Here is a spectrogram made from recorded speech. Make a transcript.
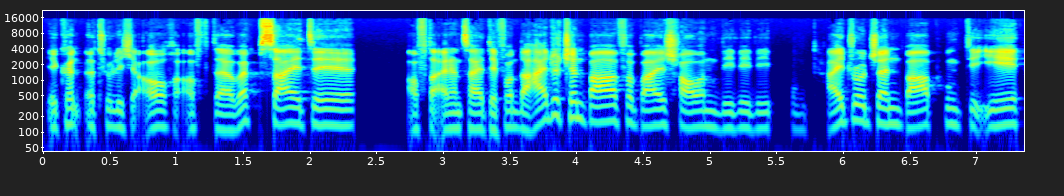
Ihr könnt natürlich auch auf der Webseite auf der einen Seite von der Hydrogen Bar vorbeischauen, www.hydrogenbar.de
